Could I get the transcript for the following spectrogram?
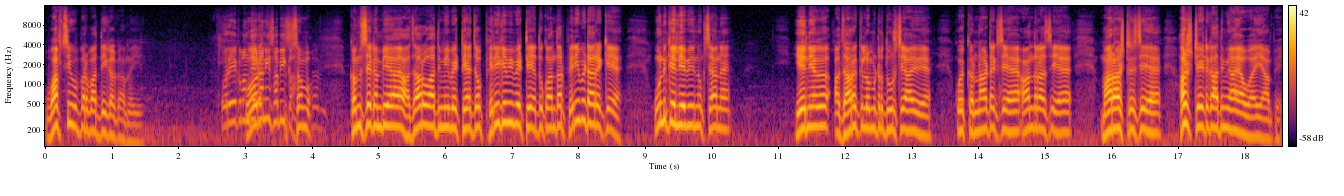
वापसी वो बर्बादी का काम है ये। और एक बंदे का नहीं सभी का। सम, कम से कम भी हज़ारों आदमी बैठे हैं जो फ्री के भी बैठे हैं दुकानदार फ्री बिठा रखे हैं। उनके लिए भी नुकसान है। ये नहीं अगर हज़ारों किलोमीटर दूर से आए हुए हैं। कोई कर्नाटक से है आंध्रा से है महाराष्ट्र से है हर स्टेट का आदमी आया हुआ है यहाँ पे।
